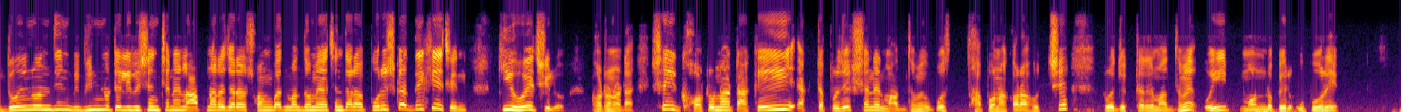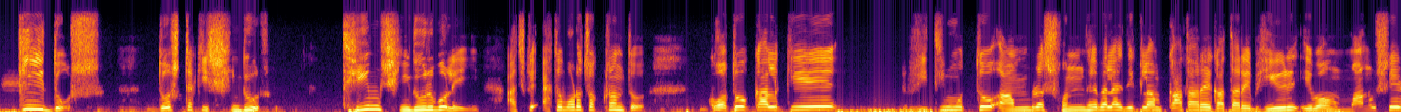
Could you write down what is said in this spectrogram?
দৈনন্দিন বিভিন্ন টেলিভিশন চ্যানেল আপনারা যারা সংবাদ মাধ্যমে আছেন, তারা পরিষ্কার দেখিয়েছেন কি হয়েছিল ঘটনাটা। সেই ঘটনাটাকেই একটা প্রজেকশনের মাধ্যমে উপস্থাপনা করা হচ্ছে প্রজেক্টরের মাধ্যমে ওই মণ্ডপের উপরে। কি দোষ? দোষটা কি সিঁদুর? থিম সিঁদুর বলেই আজকে এত বড় চক্রান্ত। গতকালকে রীতিমতো আমরা সন্ধেবেলায় দেখলাম কাতারে কাতারে ভিড় এবং মানুষের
